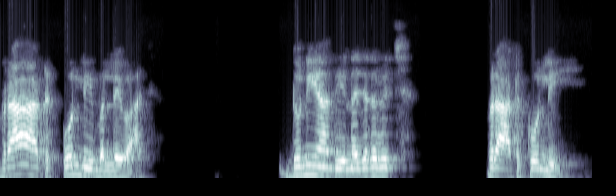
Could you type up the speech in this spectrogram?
ਵਿਰਾਟ ਕੋਹਲੀ ਬੱਲੇਬਾਜ਼ ਦੁਨੀਆ ਦੀ ਨਜ਼ਰ ਵਿੱਚ ਵਿਰਾਟ ਕੋਹਲੀ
